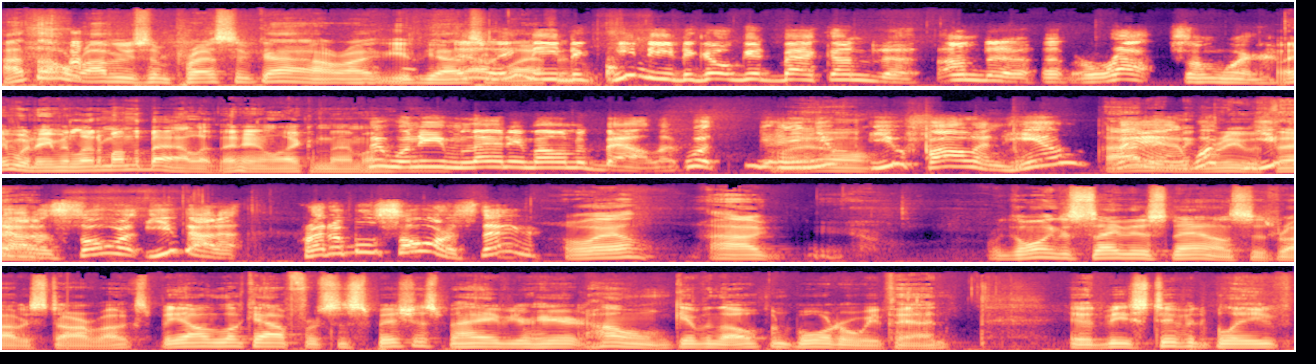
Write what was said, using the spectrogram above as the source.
I thought Robby was an impressive guy. All right, you guys Hell, are he laughing. need to he need to go get back under the, under a rock somewhere. They wouldn't even let him on the ballot. They didn't like him that much. They wouldn't even let him on the ballot. What? and Well, you you following him, Man, I man? didn't what? agree with you that. got a source. You got a credible source there. Well, uh, we're going to say this now, says Robby Starbucks. Be on the lookout for suspicious behavior here at home, given the open border we've had. It would be stupid to believe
